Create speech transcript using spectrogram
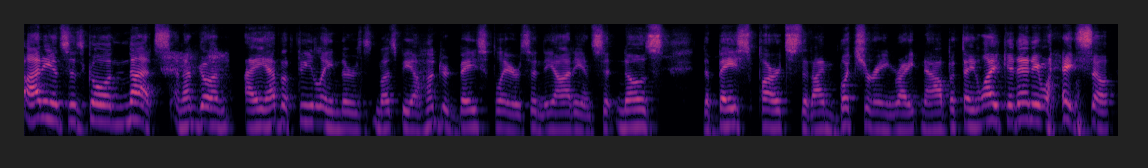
audience is going nuts and i'm going i have a feeling there's must be a hundred bass players in the audience that knows the bass parts that I'm butchering right now, but they like it anyway. So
